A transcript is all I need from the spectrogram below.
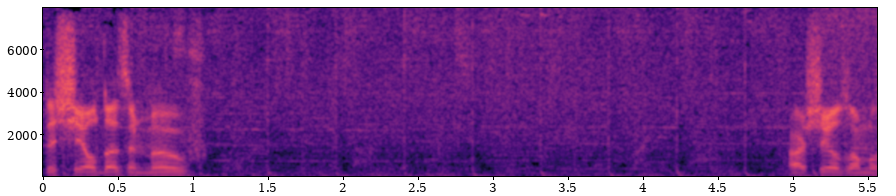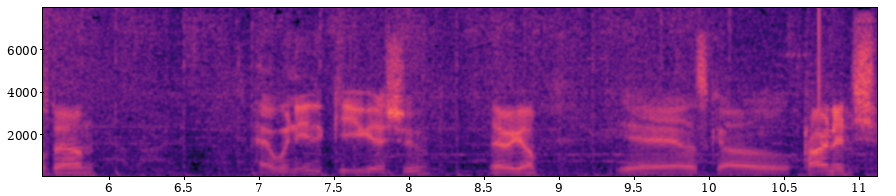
The shield doesn't move. Our shield's almost down. Hey, we need to. Can you get a shoe? There we go. Yeah, let's go. Carnage.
